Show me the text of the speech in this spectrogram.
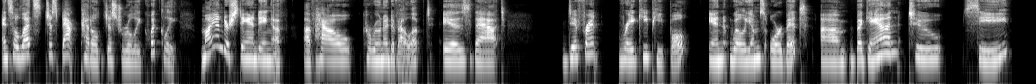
And so let's just backpedal just really quickly. My understanding of, of how Karuna developed is that different Reiki people in William's orbit um, began to see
